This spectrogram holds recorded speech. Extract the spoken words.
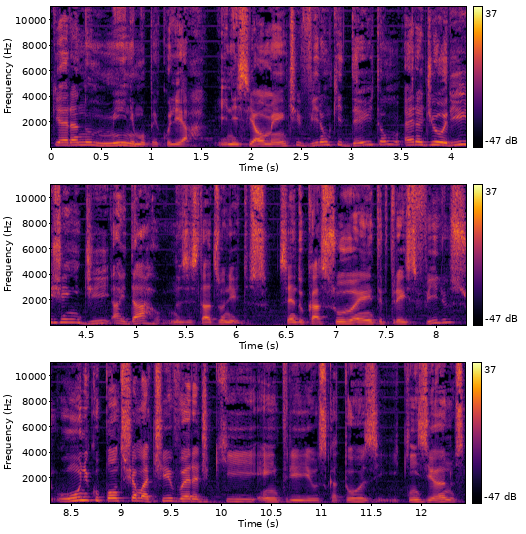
que era no mínimo peculiar. Inicialmente, viram que Dayton era de origem de Idaho, nos Estados Unidos. Sendo caçula entre três filhos, o único ponto chamativo era de que, entre os 14 e 15 anos,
